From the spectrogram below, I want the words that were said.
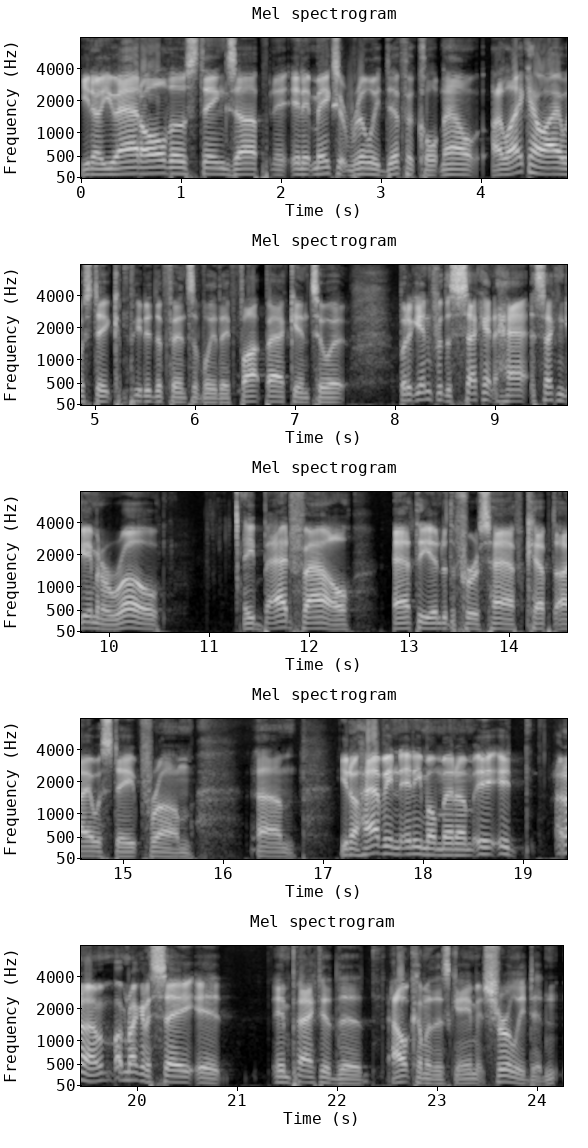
you know, you add all those things up, and it, and it makes it really difficult. Now, I like how Iowa State competed defensively; they fought back into it. But again, for the second ha- second game in a row, a bad foul at the end of the first half kept Iowa State from, um, you know, having any momentum. It, it I don't know. I'm not going to say it impacted the outcome of this game. It surely didn't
